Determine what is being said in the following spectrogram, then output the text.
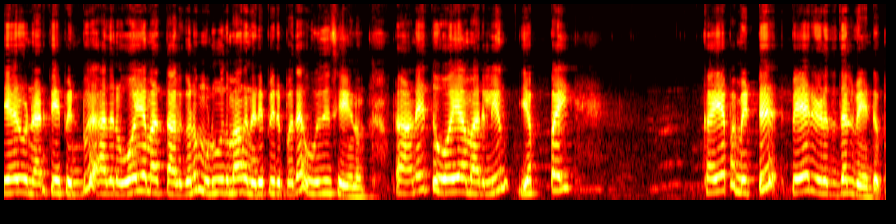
தேர்வு நடத்திய பின்பு அதன் ஓஎம்ஆர் தாள்களும் முழுவதுமாக நிரப்பியிருப்பதை உறுதி செய்யணும். அப்புறம் அனைத்து ஓஎம்ஆர்லையும் எப்பை கையொப்பமிட்டு பேர் எழுதுதல் வேண்டும்.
